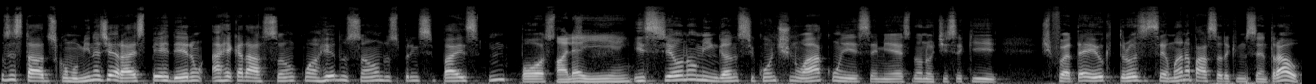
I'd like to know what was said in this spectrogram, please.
os estados como Minas Gerais perderam arrecadação com a redução dos principais impostos. Olha aí, hein? E se eu não me engano, se continuar com esse MS da notícia que acho que foi até eu que trouxe semana passada aqui no Central,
